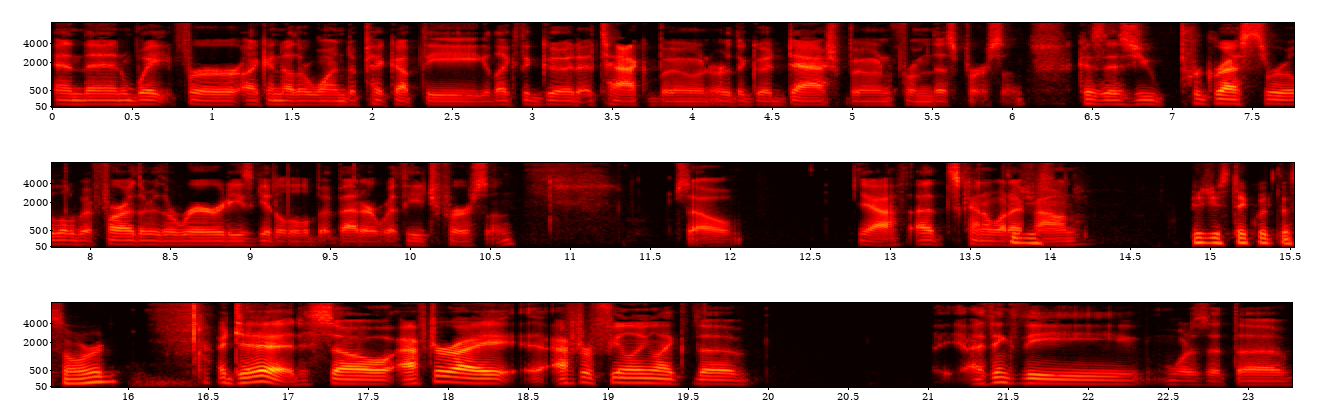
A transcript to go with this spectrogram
and then wait for like another one to pick up the like the good attack boon or the good dash boon from this person because as you progress through a little bit farther the rarities get a little bit better with each person so yeah that's kind of what Did i you found Did you stick with the sword? I did. So after I after feeling like the I think the what is it? The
